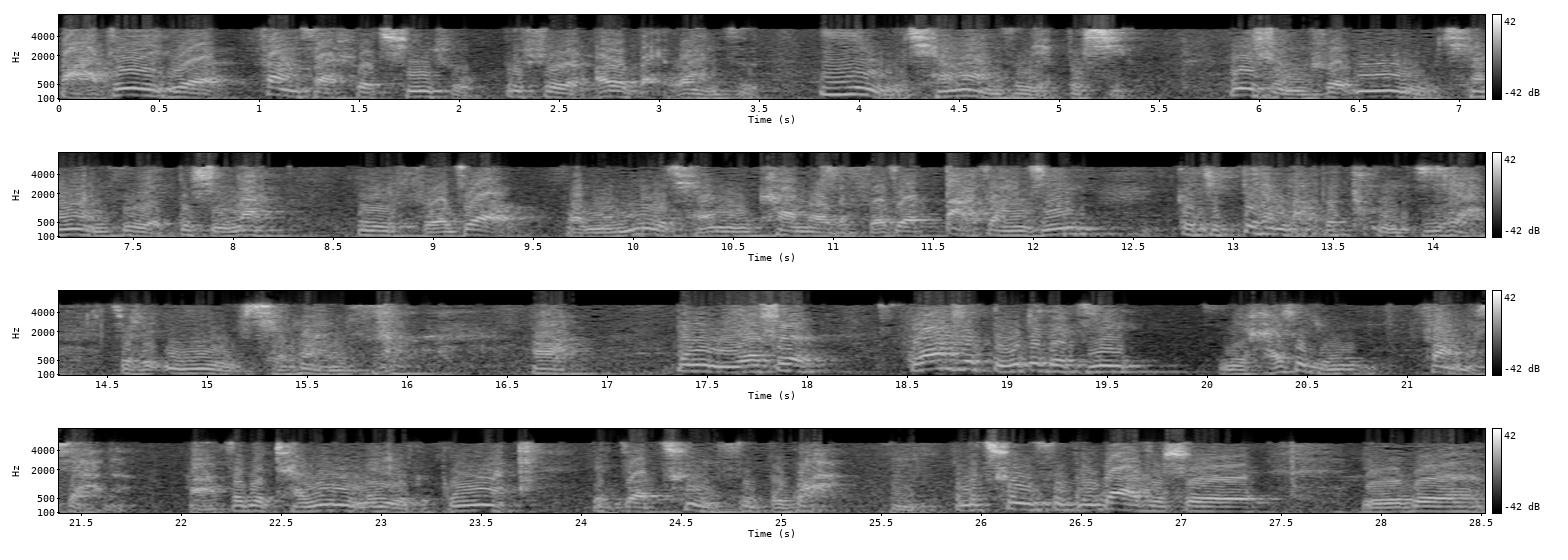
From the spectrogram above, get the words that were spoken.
把这个放下说清楚，不是二百万字，一亿五千万字也不行。为什么说一亿五千万字也不行呢？因为佛教我们目前能看到的佛教大藏经，根据电脑的统计啊，就是一亿五千万字啊。那么你要是光是读这个经，你还是容放不下的啊。这个禅宗里面有个公案，也叫寸丝不挂。嗯。那么寸丝不挂就是有一个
